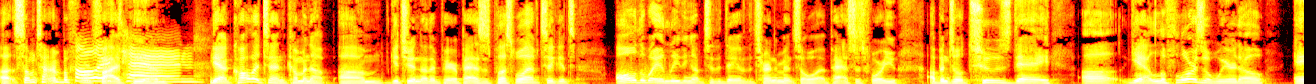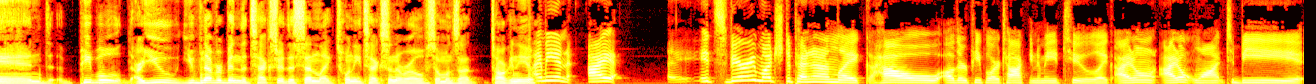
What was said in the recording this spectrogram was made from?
uh, sometime before Caller 5 p.m. 10. Yeah, caller 10 coming up. Um, get you another pair of passes. Plus, we'll have tickets all the way leading up to the day of the tournament. So, it passes for you up until Tuesday. Uh, yeah, LaFleur's a weirdo. And people, are you, you've never been the texter to send like 20 texts in a row if someone's not talking to you? I mean, I it's very much dependent on like how other people are talking to me too. Like I don't I don't want to be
